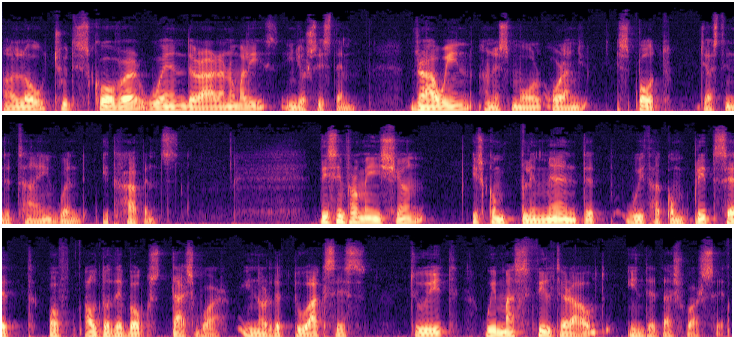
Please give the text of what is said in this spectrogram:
allow to discover when there are anomalies in your system, drawing on a small orange spot just in the time when it happens. This information is complemented with a complete set of out-of-the-box dashboard. In order to access to it, we must filter out in the dashboard set.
